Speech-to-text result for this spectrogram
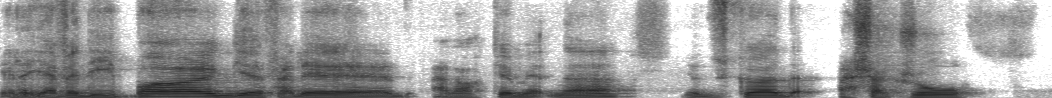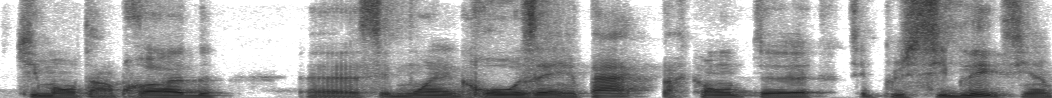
Et là, il y avait des bugs. Fallait, alors que maintenant, il y a du code à chaque jour qui monte en prod. c'est moins gros impact. Par contre, c'est plus ciblé. S'il y a un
